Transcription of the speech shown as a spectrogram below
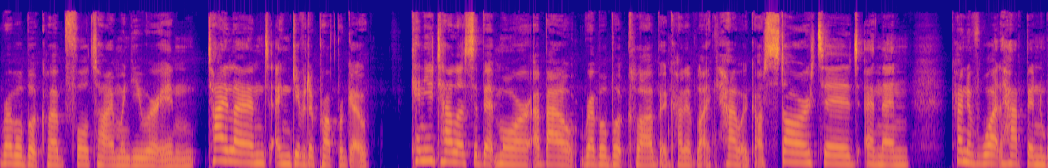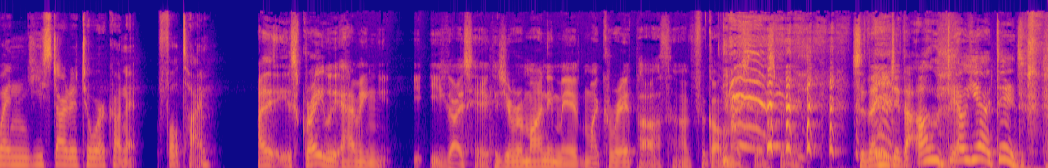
Rebel Book Club full time when you were in Thailand and give it a proper go. Can you tell us a bit more about Rebel Book Club and kind of like how it got started and then kind of what happened when you started to work on it full time? It's great having you guys here because you're reminding me of my career path. I've forgotten most of this. So then you did that. Oh, oh yeah, I did.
